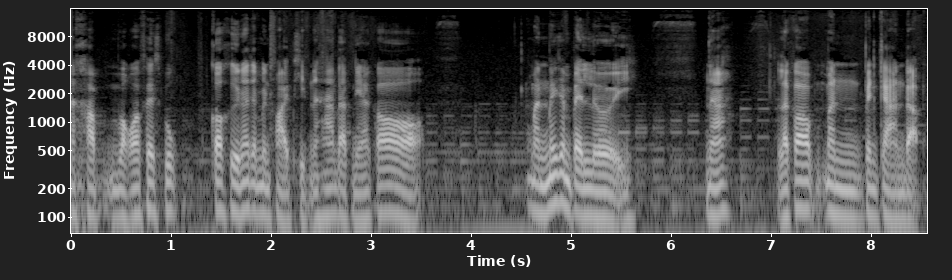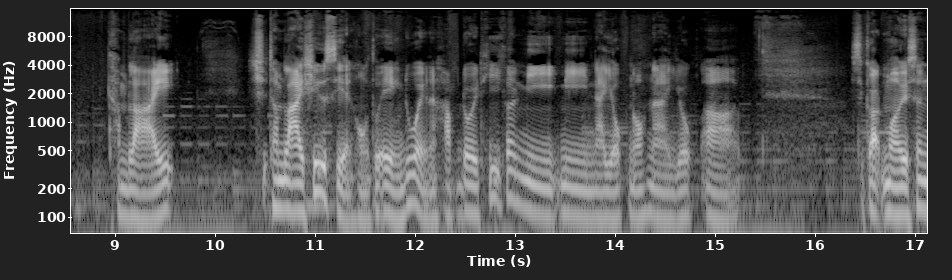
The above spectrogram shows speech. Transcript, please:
นะครับบอกว่า Facebook ก็คือน่าจะเป็นฝ่ายผิดนะฮะแบบนี้ก็มันไม่จำเป็นเลยนะแล้วก็มันเป็นการแบบทำร้ายทำลายชื่อเสียงของตัวเองด้วยนะครับ โดยที่ก็มีมีนายกเนาะนายกสกอตต์มอริสัน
